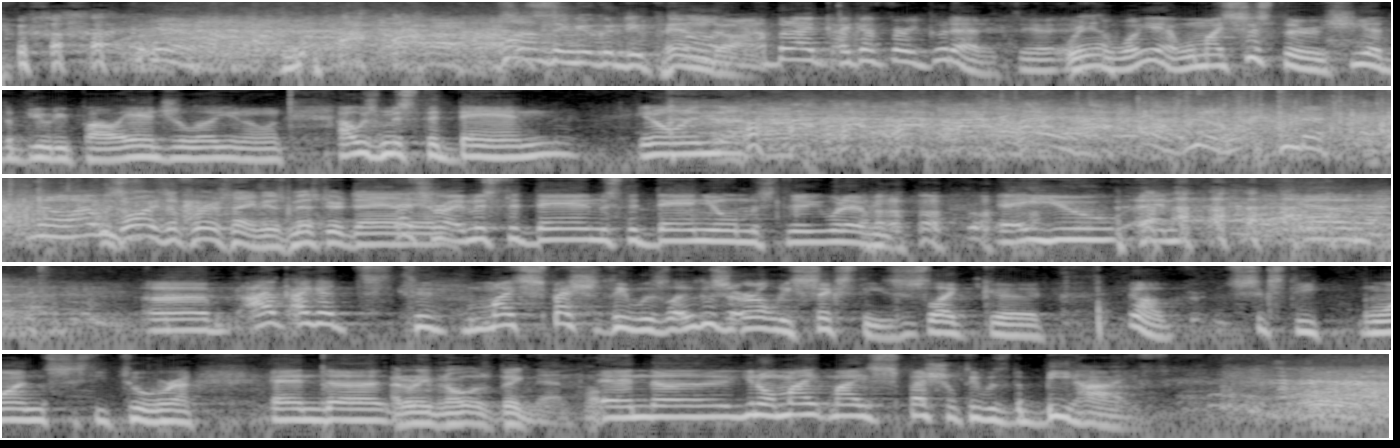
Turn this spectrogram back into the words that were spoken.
yeah. Something you could depend Well, on. But I, I got very good at it. Uh, Were you? Well, yeah. Well, my sister, she had the beauty parlor, Angela, you know, and I was Mr. Dan, you know, and. Uh, yeah, you know, and, uh, I was. It's always the first name. Is Mr. Dan? That's right, Mr. Dan, Mr. Daniel, Mr. whatever, AU, and um, Uh, I, I got to, my specialty was like, this is early 60s. It's like, uh, you know, 61, 62 around. And, uh, I don't even know it was big then. and uh, you know, my, my specialty was the beehive.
